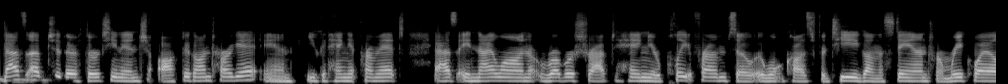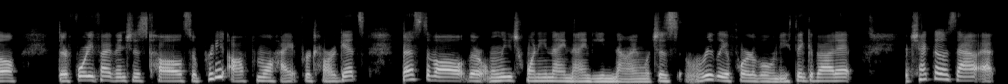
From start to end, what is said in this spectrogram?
That's up to their 13 inch octagon target, and you can hang it from it as a nylon rubber strap to hang your plate from so it won't cause fatigue on the stand from recoil. They're 45 inches tall, so pretty optimal height for targets. Best of all, they're only $29.99, which is really affordable when you think about it. Check those out at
